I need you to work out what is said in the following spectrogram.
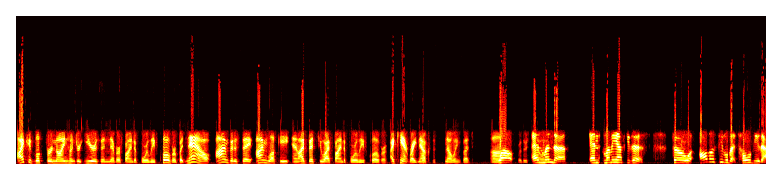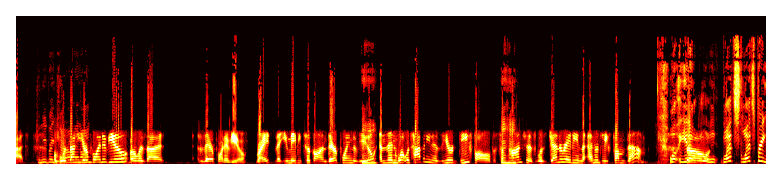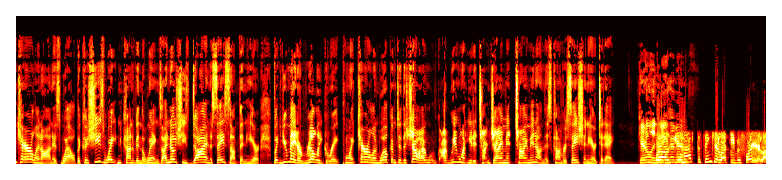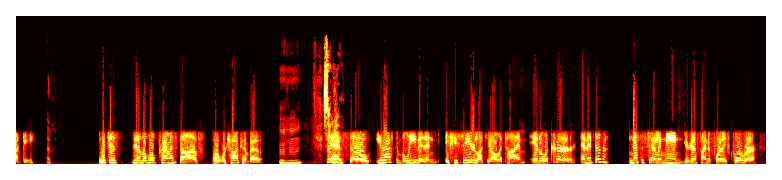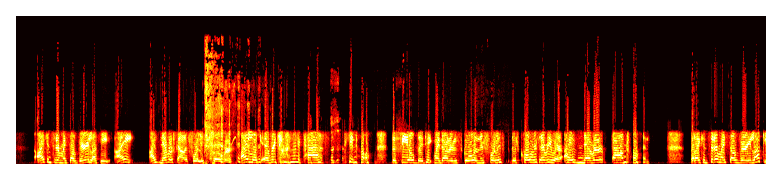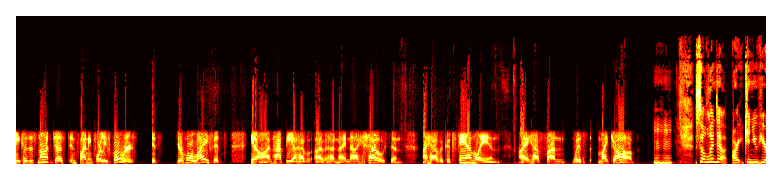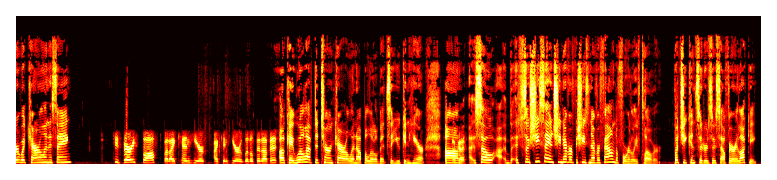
I could look for 900 years and never find a four-leaf clover, but now I'm going to say I'm lucky, and I bet you I find a four-leaf clover. I can't right now because it's snowing, but um, well, and. Linda, and let me ask you this: so all those people that told you that, Can we bring was that your on? point of view, or was that their point of view? Right, that you maybe took on their point of view, Mhm. and then what was happening is your default subconscious was generating the energy from them. Well, you know, let's let's bring Carolyn on as well because she's waiting kind of in the wings. I know she's dying to say something here, but you made a really great point, Carolyn. Welcome to the show. I, I- we want you to t- chime in, chime in on this conversation here today. Carolyn, well, you, have to think you're lucky before you're lucky, which is you know the whole premise of what we're talking about. Mm-hmm. So and so you have to believe it, and if you say you're lucky all the time, it'll occur, and it doesn't necessarily mean you're going to find a four-leaf clover. I consider myself very lucky. I I've never found a four-leaf clover. I look every time I pass, you know, the field. They take my daughter to school, and there's four-leaf there's clovers everywhere. I've never found one. But I consider myself very lucky because it's not just in finding four-leaf clovers. It's your whole life. It's you know, I'm happy. I have I have a nice house, and I have a good family, and I have fun with my job. hmm So, Linda, are, can you hear what Carolyn is saying? She's very soft, but I can hear I can hear a little bit of it. Okay, we'll have to turn Carolyn up a little bit so you can hear. Um, Okay. So, uh, so she's saying she never, she's never found a four-leaf clover, but she considers herself very lucky.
